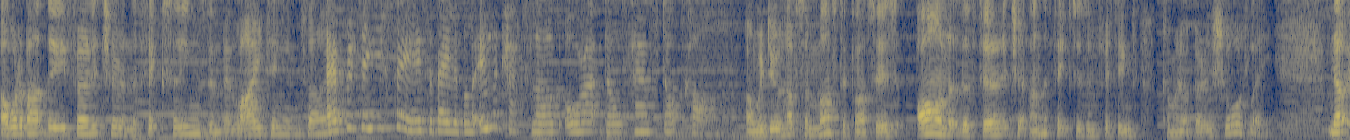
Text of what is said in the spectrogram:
And what about the furniture and the fixings and the lighting inside? Everything you see is available in the catalogue or at dollshouse.com. And we do have some masterclasses on the furniture and the fixtures and fittings coming up very shortly. Now,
